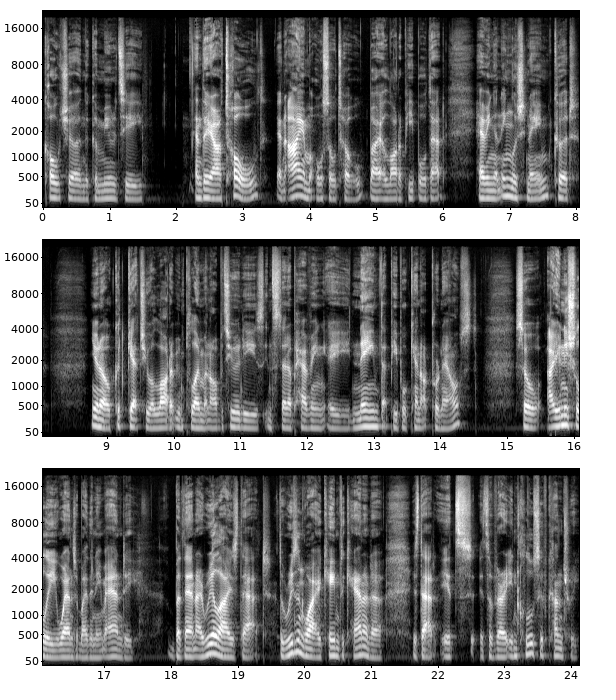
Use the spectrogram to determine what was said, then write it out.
culture and the community. And they are told, and I am also told by a lot of people that having an English name could you know, could get you a lot of employment opportunities instead of having a name that people cannot pronounce. So I initially went by the name Andy, but then I realized that the reason why I came to Canada is that it's it's a very inclusive country.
